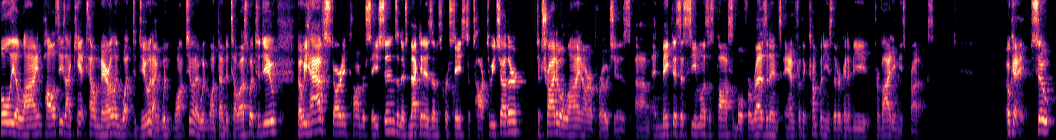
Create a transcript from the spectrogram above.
fully align policies. I can't tell Maryland what to do, and I wouldn't want to, and I wouldn't want them to tell us what to do. But we have started conversations, and there's mechanisms for states to talk to each other to try to align our approaches um, and make this as seamless as possible for residents and for the companies that are going to be providing these products. Okay, so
